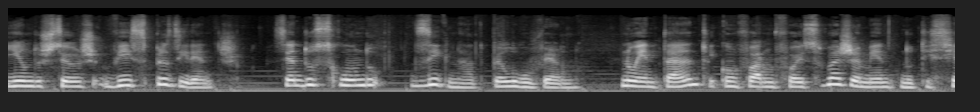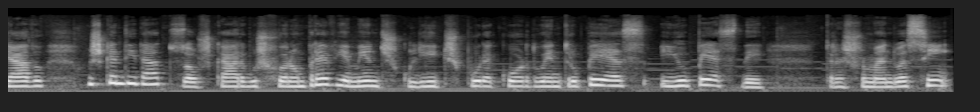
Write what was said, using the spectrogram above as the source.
e um dos seus vice-presidentes sendo o segundo designado pelo governo. No entanto, e conforme foi subajamente noticiado, os candidatos aos cargos foram previamente escolhidos por acordo entre o PS e o PSD, transformando assim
